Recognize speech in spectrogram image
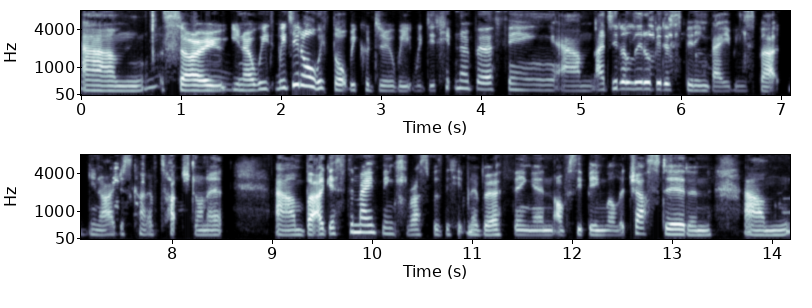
Um, so you know, we, we did all we thought we could do. We we did hypnobirthing. Um, I did a little bit of spinning babies, but you know, I just kind of touched on it. Um, but I guess the main thing for us was the hypnobirthing and obviously being well adjusted and um,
